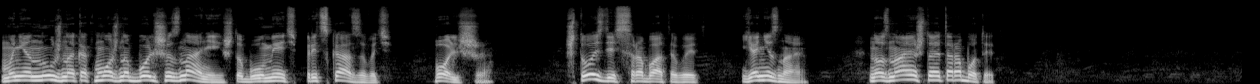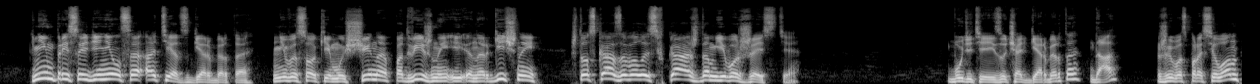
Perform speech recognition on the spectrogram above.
Мне нужно как можно больше знаний, чтобы уметь предсказывать. Больше. Что здесь срабатывает, я не знаю. Но знаю, что это работает. К ним присоединился отец Герберта, невысокий мужчина, подвижный и энергичный, что сказывалось в каждом его жесте. «Будете изучать Герберта, да?» – живо спросил он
